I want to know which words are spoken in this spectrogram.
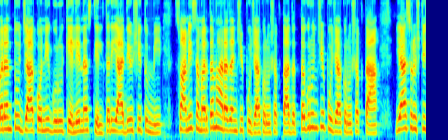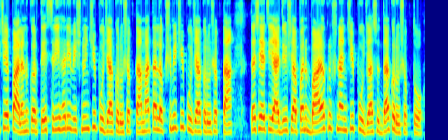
परंतु ज्या कोणी गुरु केले नसतील तर या दिवशी तुम्ही स्वामी समर्थ महाराजांची पूजा करू शकता दत्तगुरूंची पूजा करू शकता या सृष्टीचे पालन करते श्रीहरी विष्णूंची पूजा करू शकता माता लक्ष्मीची पूजा करू शकता तसेच या दिवशी आपण बाळकृष्णांची पूजासुद्धा करू शकतो.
